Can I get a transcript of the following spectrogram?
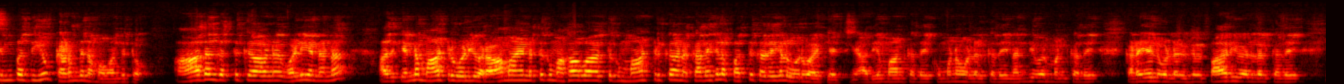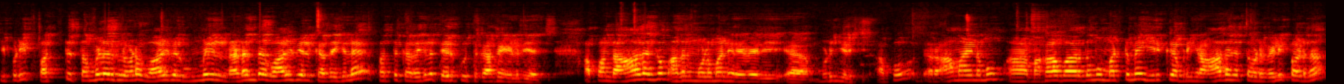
சிம்பதியும் கடந்து நம்ம வந்துட்டோம். ஆதங்கத்துக்கான வழி என்னன்னா அதுக்கு என்ன மாற்று வழியோ? ராமாயணத்துக்கும் மகாபாரதத்துக்கும் மாற்றுக்கான கதைகளை பத்து கதைகளை உருவாக்கியாச்சுங்க. அதியமான் கதை குமணவள்ளல் கதை நந்திவர்மன் கதை கடையல் வள்ளல்கள் பாரி வள்ளல் கதை. இப்படி பத்து தமிழர்களோட வாழ்வியல் உண்மையில் நடந்த வாழ்வியல் கதைகளை பத்து கதைகளை தெருக்கூத்துக்காக எழுதியாச்சு. அப்போ அந்த ஆதங்கம் அதன் மூலமாக நிறைவேறி முடிஞ்சிருச்சு. அப்போது ராமாயணமும் மகாபாரதமும் மட்டுமே இருக்குது அப்படிங்கிற ஆதங்கத்தோட வெளிப்பாடு தான்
